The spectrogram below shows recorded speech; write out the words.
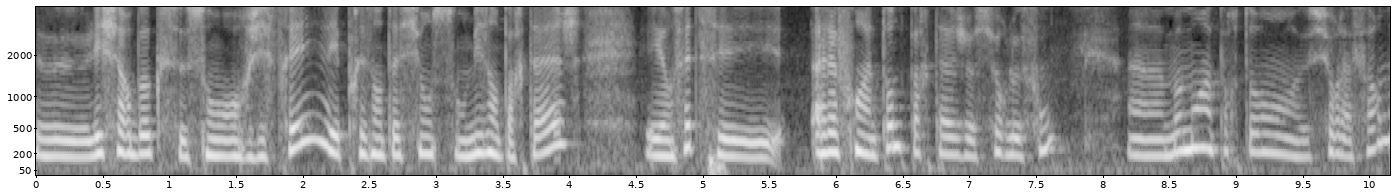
les sharebox sont enregistrés, les présentations sont mises en partage. Et en fait, c'est à la fois un temps de partage sur le fond, un moment important sur la forme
